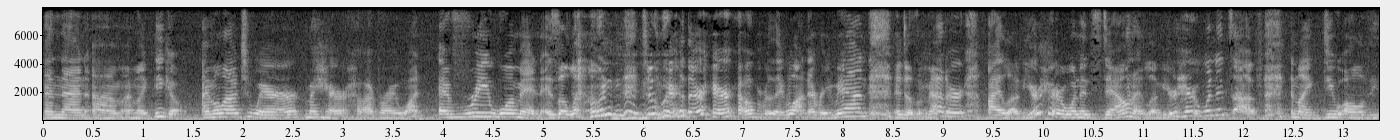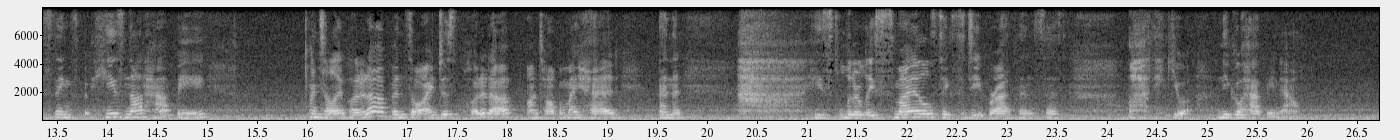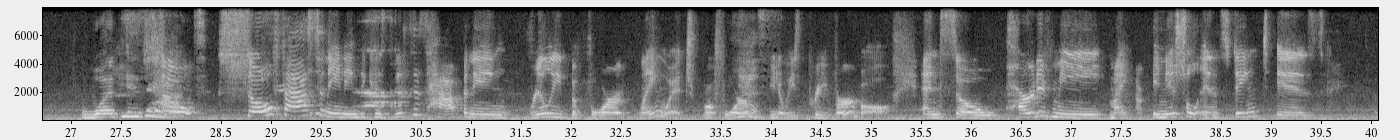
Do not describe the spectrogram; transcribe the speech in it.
And then um, I'm like, Nico, I'm allowed to wear my hair however I want. Every woman is allowed to wear their hair however they want. Every man, it doesn't matter. I love your hair when it's down. I love your hair when it's up. And like do all of these things. But he's not happy until I put it up. And so I just put it up on top of my head. And then he literally smiles, takes a deep breath, and says, Oh, thank you. Nico happy now. What is so that? so fascinating because this is happening really before language before Yes. you know he's pre-verbal and so part of me my initial instinct is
